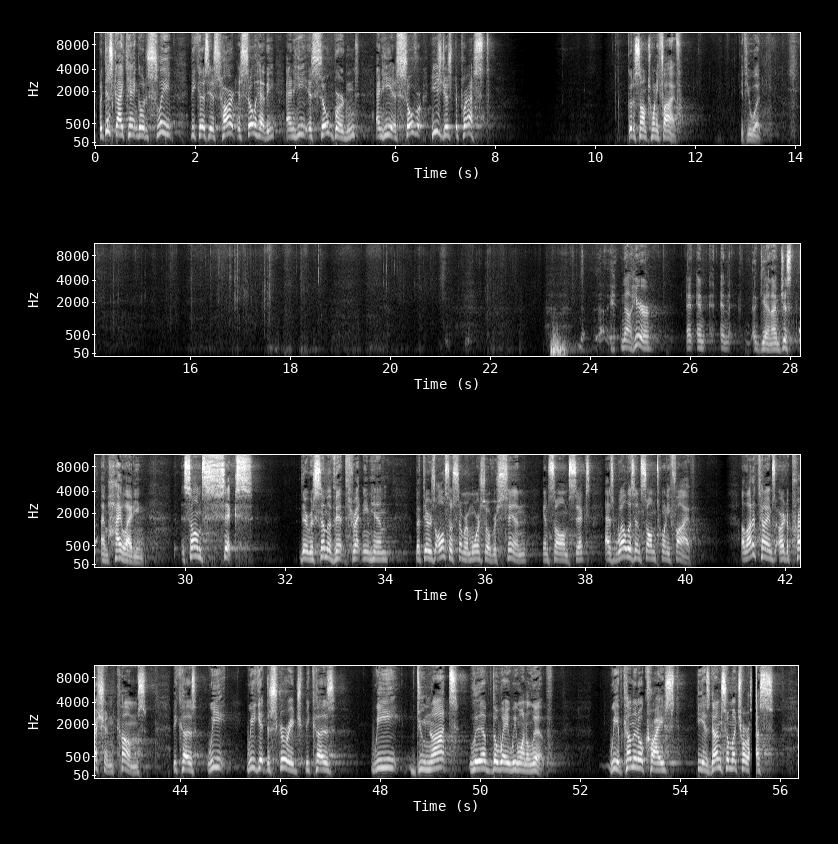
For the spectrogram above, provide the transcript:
But this guy can't go to sleep because his heart is so heavy and he is so burdened and he is so, he's just depressed. Go to Psalm 25, if you would. Now here, and, and, and again, I'm just, I'm highlighting Psalm 6, there was some event threatening him, but there's also some remorse over sin in Psalm 6, as well as in Psalm 25. A lot of times our depression comes because we, we get discouraged because we do not live the way we want to live. We have come to know Christ. He has done so much for us.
